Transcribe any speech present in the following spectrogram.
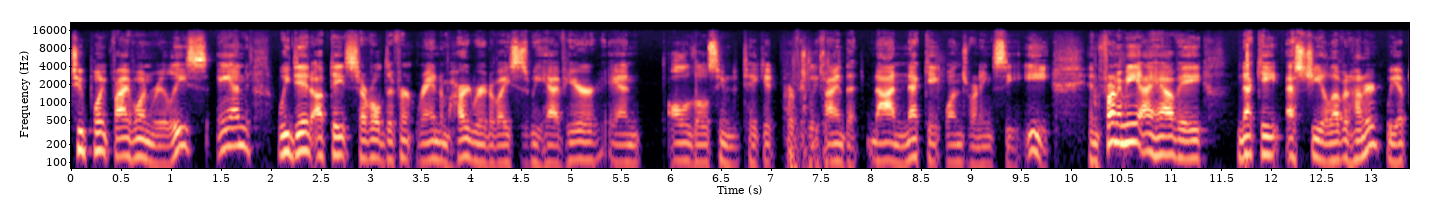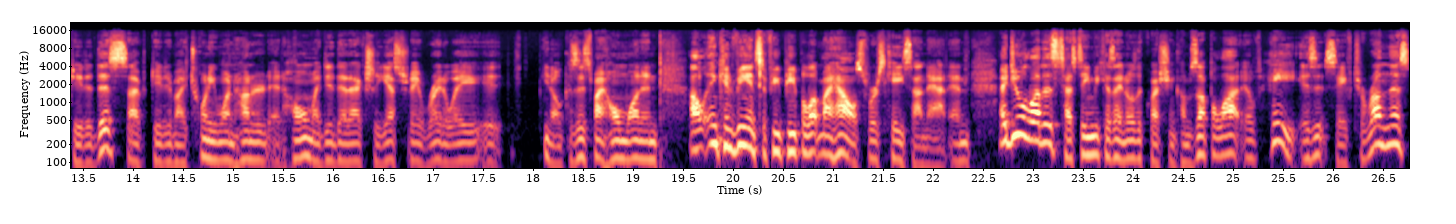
2.51 release, and we did update several different random hardware devices we have here, and all of those seem to take it perfectly fine. The non-Netgate ones running CE. In front of me, I have a Netgate SG1100. We updated this. I updated my 2100 at home. I did that actually yesterday right away. It you know, because it's my home one and I'll inconvenience a few people at my house, worst case on that. And I do a lot of this testing because I know the question comes up a lot of, hey, is it safe to run this?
